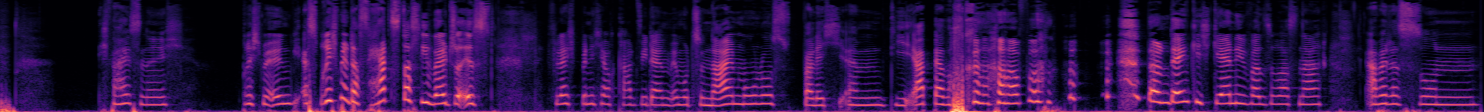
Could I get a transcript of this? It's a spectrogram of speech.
Ich weiß nicht. Bricht mir irgendwie. Es bricht mir das Herz, dass die Welt so ist. Vielleicht bin ich auch gerade wieder im emotionalen Modus, weil ich ähm, die Erdbeerwoche habe. Dann denke ich gerne über sowas nach. Aber das ist so ein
